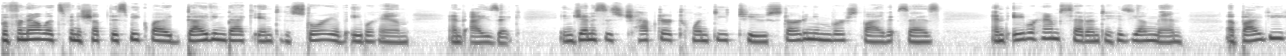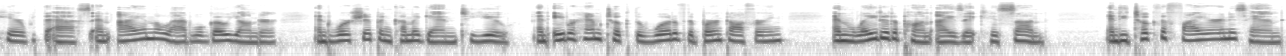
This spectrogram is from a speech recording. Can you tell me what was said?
But for now, let's finish up this week by diving back into the story of Abraham and Isaac. In Genesis chapter 22, starting in verse 5, it says, And Abraham said unto his young men, Abide ye here with the ass, and I and the lad will go yonder, and worship and come again to you. And Abraham took the wood of the burnt offering, and laid it upon Isaac his son. And he took the fire in his hand,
